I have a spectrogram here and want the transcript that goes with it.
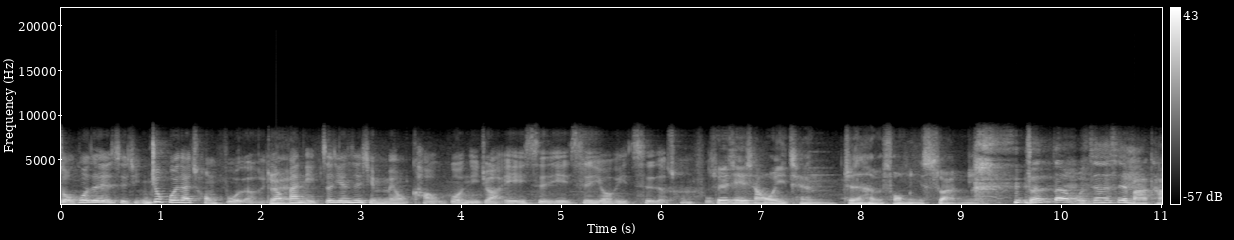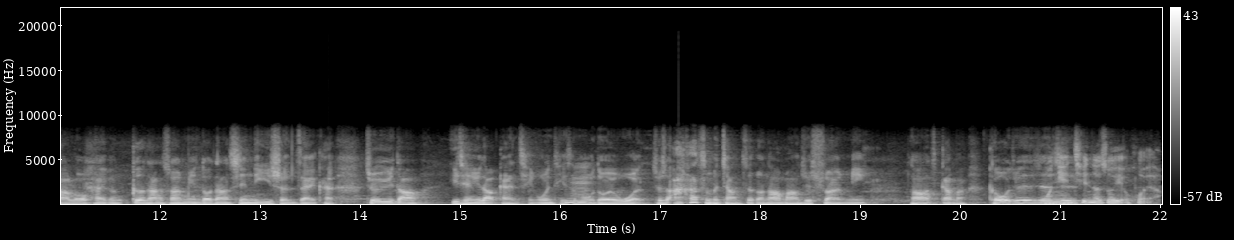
走过这件事情，你就不会再重复了。要不然你这件事情没有考过，你就要一次一次又一次的重复。所以其实像我以前就是很风靡算命，真的，我真的是把塔罗牌跟各大算命都当心理医生在看，就遇到以前遇到感情问题什么，嗯。我都会问，就是啊他怎么讲这个，然后马上去算命，然后干嘛？可我觉得我年轻的时候也会啊，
